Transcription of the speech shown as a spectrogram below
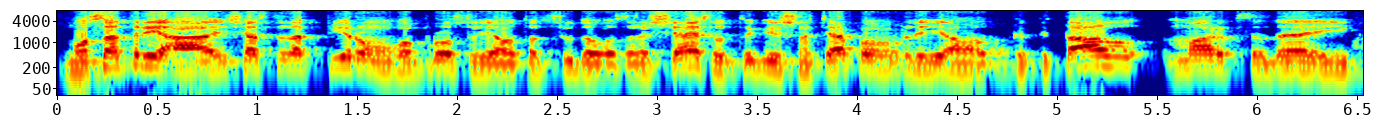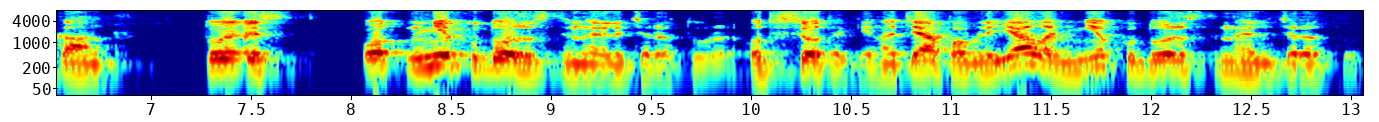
Но смотри, а сейчас тогда к первому вопросу я вот отсюда возвращаюсь. Вот ты говоришь, на тебя повлиял капитал Маркса, да, и Кант. То есть вот не художественная литература. Вот все-таки на тебя повлияла не художественная литература.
